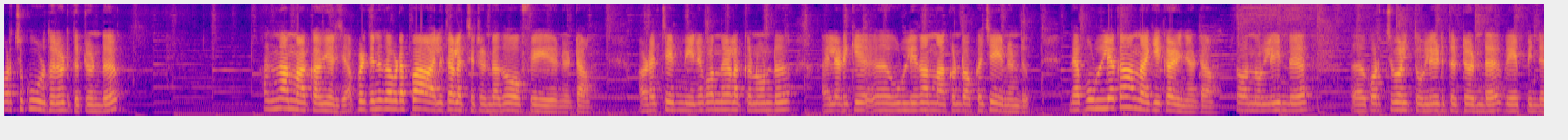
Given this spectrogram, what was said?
കുറച്ച് കൂടുതൽ എടുത്തിട്ടുണ്ട്. അത് നന്നാക്കാമെന്ന് വിചാരിച്ചു. അപ്പോഴത്തേനും അവിടെ പാൽ തിളച്ചിട്ടുണ്ട്. അത് ഓഫ് ചെയ്യണം കേട്ടോ. അവിടെ ചെമ്മീനൊക്കെ ഒന്ന് ഇളക്കണോണ്ട് അതിലിടയ്ക്ക് ഉള്ളി ഉള്ളി നന്നാക്കണ്ടൊക്കെ ചെയ്യുന്നുണ്ട്. ഇതപ്പോൾ ഉള്ളിയൊക്കെ നന്നാക്കി കഴിഞ്ഞു കേട്ടോ ചുവന്നുള്ളി ഉണ്ട് കുറച്ച് വെളുത്തുള്ളി എടുത്തിട്ടുണ്ട് വേപ്പിന്റെ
